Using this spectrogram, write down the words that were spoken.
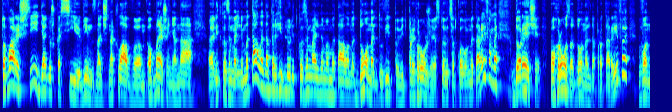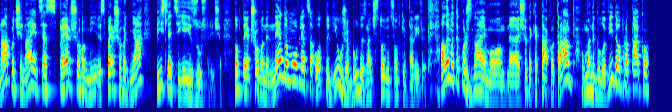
Товариш Сі, дядюшка Сі, він, значить, наклав е, обмеження на е, рідкоземельні метали, на торгівлю рідкоземельними металами. Дональд у відповідь пригрожує 100% тарифами. До речі, погроза Дональда про тарифи вона починається з першого мі... з першого дня після цієї зустрічі. Тобто, якщо вони не домовляться, от тоді вже буде значить 100% тарифів. Але ми також знаємо, е, що таке тако Трамп. У мене було відео про тако,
